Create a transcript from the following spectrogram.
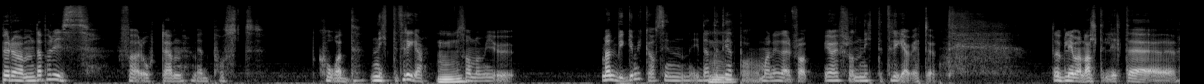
berömda Parisförorten med postkod 93 Mm. som de ju man bygger mycket av sin identitet Mm. på om man är därifrån. Jag är från 93 vet du. Då blir man alltid lite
